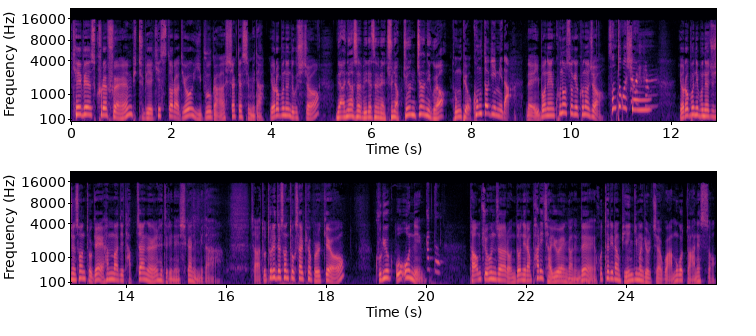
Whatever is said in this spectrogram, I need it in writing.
KBS 쿨 FM, 비투비의 키스 더 라디오 2부가 시작됐습니다. 여러분은 누구시죠? 네, 안녕하세요. 미래소년의 준혁 쭌쭌이고요. 동표 콩떡이입니다. 네, 이번엔 코너 속의 코너죠. 선톡아쇼 여러분이 보내주신 선톡에 한마디 답장을 해드리는 시간입니다. 자, 도토리들 선톡 살펴볼게요. 9655님. 다음 주 혼자 런던이랑 파리 자유여행 가는데 호텔이랑 비행기만 결제하고 아무것도 안 했어.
